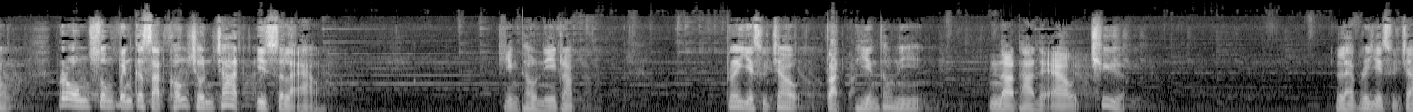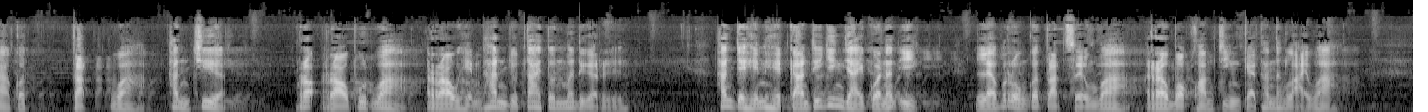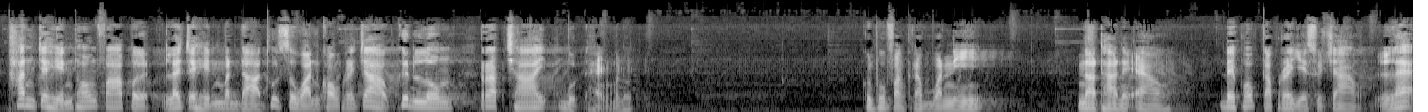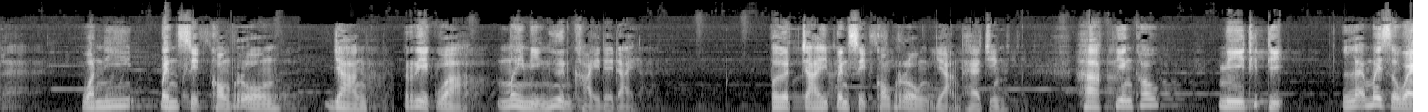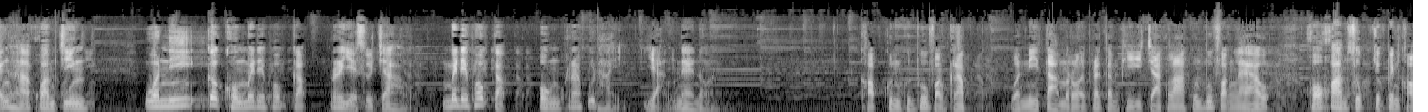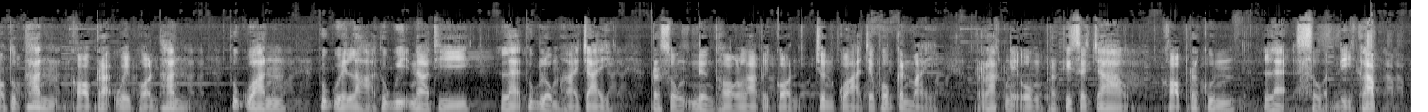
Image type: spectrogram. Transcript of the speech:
พระองค์ทรงเป็นกษัตริย์ของชนชาติอิสราเอลเพียงเท่านี้ครับ พระเยซูเจ้าตรัสเพียงเท่านี้ นาธานาเอลเชื่อ และพระเยซูเจ้าก็ตรัสว่าท่านเชื่อ เพราะเราพูดว่าเราเห็นท่านอยู่ใต้ต้นมะเดื่อหรือ ท่านจะเห็นเหตุการณ์ที่ยิ่งใหญ่กว่านั้นอีก แล้วพระองค์ก็ตรัสเสริมว่าเราบอกความจริงแก่ท่านทั้งหลายว่า ท่านจะเห็นท้องฟ้าเปิด และจะเห็นบรรดาทูตสวรรค์ของพระเจ้าขึ้นลง รับใช้บุตรแห่งมนุษย์ คุณผู้ฟังครับวันนี้ นาธาในแอลได้พบกับพระเยซูเจ้า และวันนี้เป็นสิทธิ์ของพระองค์อย่างเรียกว่าไม่มีเงื่อนไขใด ๆ เปิดใจเป็นสิทธิ์ของพระองค์อย่างแท้จริง หากเพียงเขามีทิฏฐิและไม่แสวงหาความจริง วันนี้ก็คงไม่ได้พบกับพระเยซูเจ้า ไม่ได้พบกับองค์พระผู้ไถ่อย่างแน่นอน ขอบคุณคุณผู้ฟังครับ วันนี้ตามรอยพระกัมภีร์จากลาคุณผู้ฟังแล้ว ขอความสุขจงเป็นของทุกท่าน ขอพระอวยพรท่าน ทุกวัน ทุกเวลาทุกวินาที และทุกลมหายใจ ประสงค์เนืองทองลาไปก่อน จนกว่าจะพบกันใหม่ รักในองค์พระคริสตเจ้า ขอบพระคุณและสวัสดีครับ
